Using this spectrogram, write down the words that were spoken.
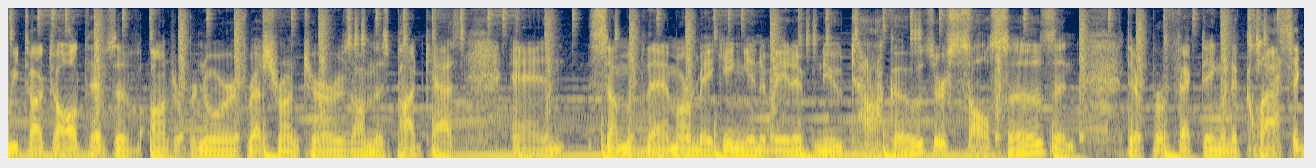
we talk to all types of entrepreneurs, restaurateurs on this podcast, and some of them are making innovative new tacos or salsas, and they're perfecting the classic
